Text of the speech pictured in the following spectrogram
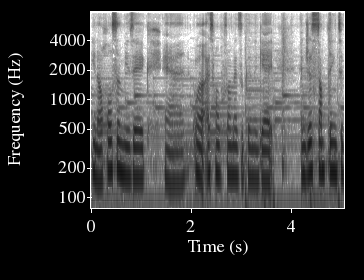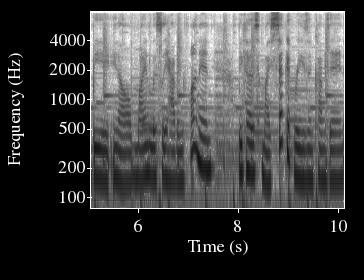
you know, wholesome music. And well, as wholesome as it's going to get. And just something to be, you know, mindlessly having fun in because my second reason comes in,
